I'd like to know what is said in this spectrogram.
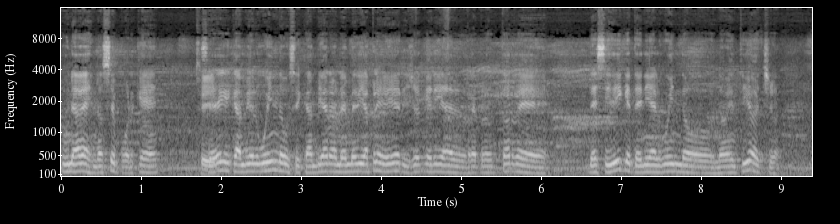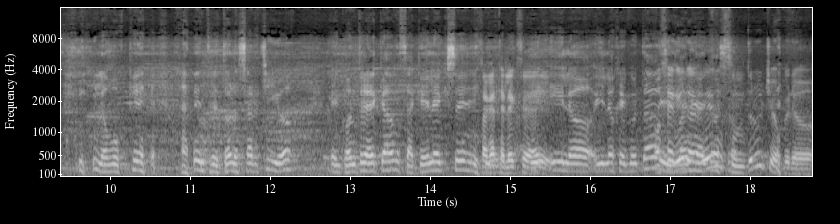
una vez, no sé por qué, Sí. se ve que cambió el Windows y cambiaron el Media Player y yo quería el reproductor de, de CD que tenía el Windows 98 y lo busqué adentro de todos los archivos. Encontré el CAM, saqué el exe y, Sacaste el exe de ahí. y, y lo, y lo ejecutaba. O sea que era, cosas. un trucho, pero.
